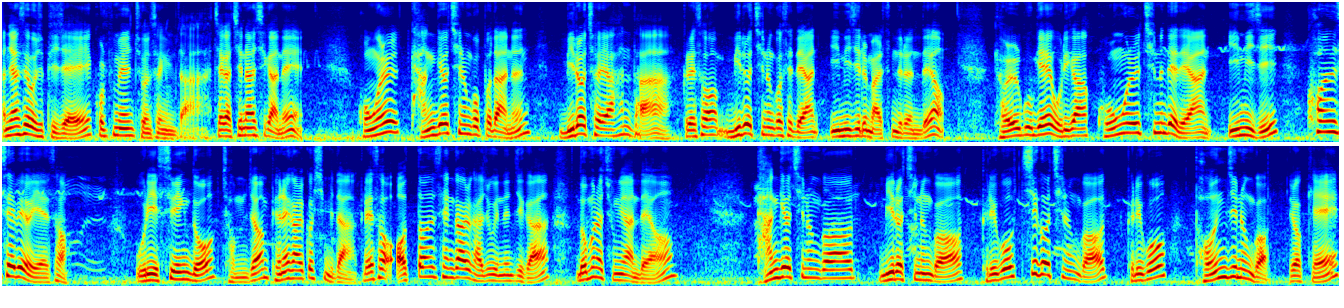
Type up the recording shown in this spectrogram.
안녕하세요 오즈 PJ 골프맨 존성입니다. 제가 지난 시간에 공을 당겨 치는 것보다는 밀어 쳐야 한다. 그래서 밀어 치는 것에 대한 이미지를 말씀드렸는데요. 결국에 우리가 공을 치는 데 대한 이미지 컨셉에 의해서 우리 스윙도 점점 변해갈 것입니다. 그래서 어떤 생각을 가지고 있는지가 너무나 중요한데요. 당겨 치는 것, 밀어 치는 것, 그리고 찍어 치는 것, 그리고 던지는 것 이렇게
